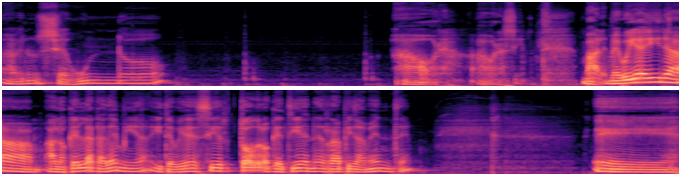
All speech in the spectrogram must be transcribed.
A ver un segundo. Ahora, ahora sí. Vale, me voy a ir a, lo que es la academia y te voy a decir todo lo que tiene rápidamente. Eh,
